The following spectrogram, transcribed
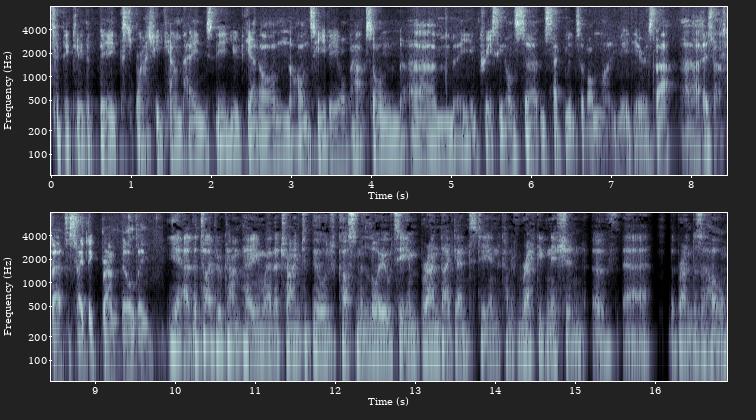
typically the big splashy campaigns that you'd get on on TV or perhaps on um, increasing on certain segments of online media. Is that uh, is that fair to say? Big brand building. Yeah, the type of campaign where they're trying to build customer loyalty and brand identity and kind of recognition of uh, the brand as a whole.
